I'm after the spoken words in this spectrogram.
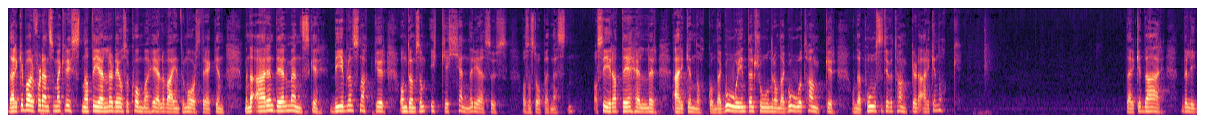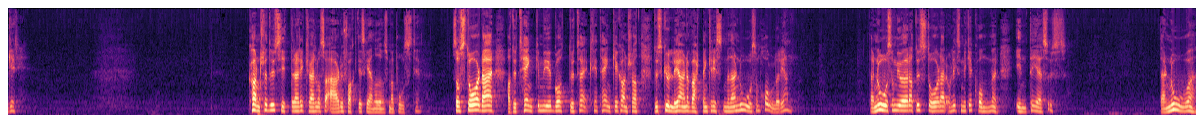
Det er ikke bare for den som er kristen, at det gjelder det å komme hele veien til målstreken. Men det er en del mennesker Bibelen snakker om dem som ikke kjenner Jesus, og som står på et nesten. Og sier at det heller er ikke nok. Om det er gode intensjoner, om det er gode tanker, om det er positive tanker, det er ikke nok. Det er ikke der det ligger. Kanskje du sitter her i kveld, og så er du faktisk en av dem som er positiv. Som står der at du tenker mye godt, du tenker kanskje at du skulle gjerne vært en kristen, men det er noe som holder igjen. Det er noe som gjør at du står der og liksom ikke kommer inn til Jesus. Det er noe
